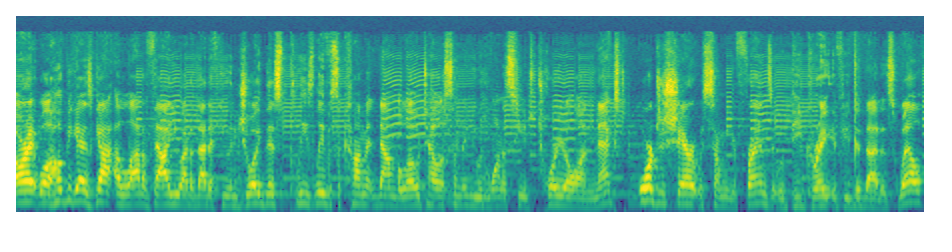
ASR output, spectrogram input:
All right, well, I hope you guys got a lot of value out of that. If you enjoyed this, please leave us a comment down below. Tell us something you would wanna see a tutorial on next, or just share it with some of your friends. It would be great if you did that as well.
